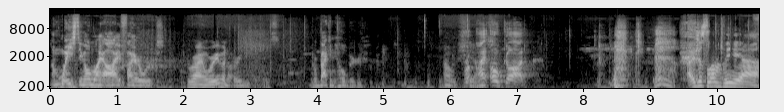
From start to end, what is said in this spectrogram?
I'm wasting all my eye fireworks. Ryan, where even are you guys? We're back in Hilbert. Oh shit. Bro, I, oh god. I just love the uh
